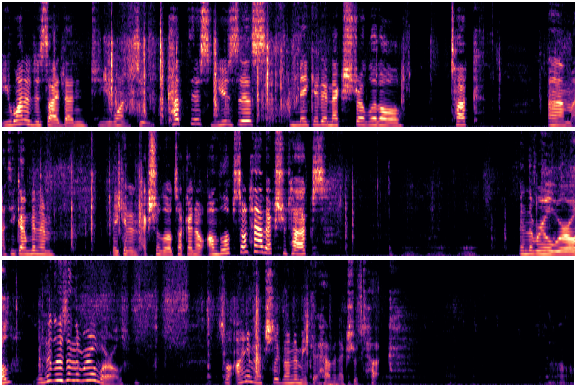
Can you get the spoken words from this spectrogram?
you want to decide then, do you want to cut this, use this, make it an extra little tuck? Um, I think I'm going to make it an extra little tuck. I know envelopes don't have extra tucks in the real world. Who lives in the real world? So I am actually going to make it have an extra tuck. Oh.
